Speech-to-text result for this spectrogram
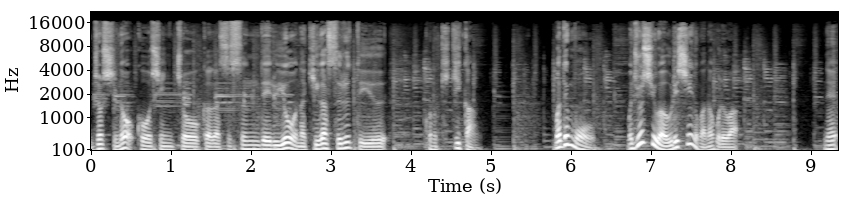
女子の高身長化が進んでいるような気がするという、この危機感。まあでも、女子は嬉しいのかな、これは。ね。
